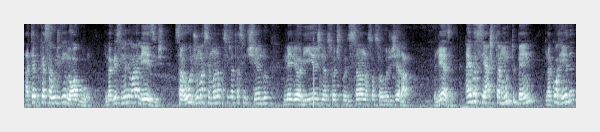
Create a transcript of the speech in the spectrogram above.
Até porque a saúde vem logo. Emagrecimento demora meses. Saúde, uma semana você já está sentindo melhorias na sua disposição, na sua saúde geral. Beleza? Aí você acha que está muito bem na corrida,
